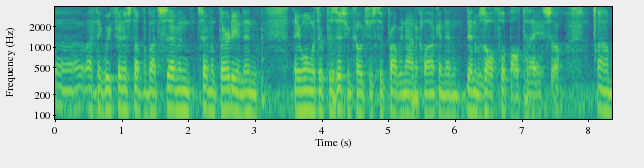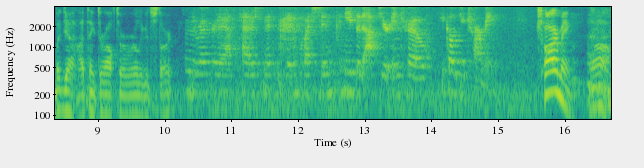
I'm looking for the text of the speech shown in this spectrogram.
uh, I think we finished up about seven seven thirty, and then they went with their position coaches to probably nine o'clock, and then then it was all football today. So, um, but yeah, I think they're off to a really good start. For the record, I asked Tyler Smith the same question, and he said after your intro, he called you charming. Charming. Wow.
